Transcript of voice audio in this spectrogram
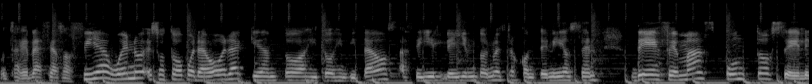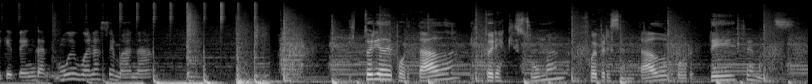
Muchas gracias, Sofía. Bueno, eso es todo por ahora. Quedan todas y todos invitados a seguir leyendo nuestros contenidos en dfmas.cl. Que tengan muy buena semana. Historia de portada, historias que suman, fue presentado por DF.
